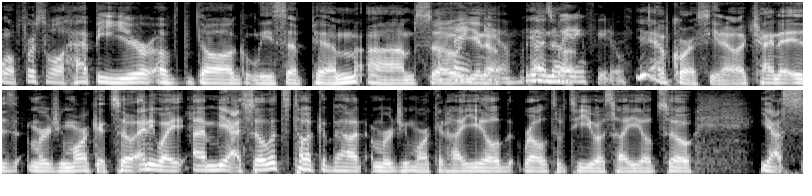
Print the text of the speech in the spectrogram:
Well, first of all, happy year of the dog, Lisa Pim. Um, so well, you know, you. I was no, waiting for you to. Yeah, of course. You know, China is emerging market. So anyway, um, yeah. So let's talk about emerging market high yield relative to U.S. high yield. So yes,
